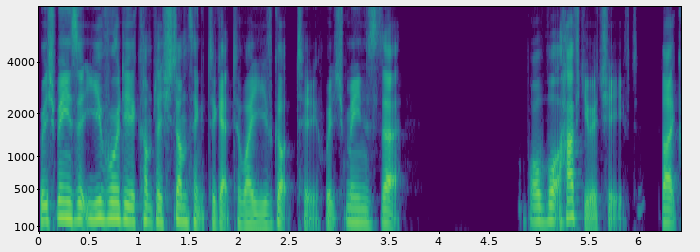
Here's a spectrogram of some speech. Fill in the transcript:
Which means that you've already accomplished something to get to where you've got to, which means that well, what have you achieved? Like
